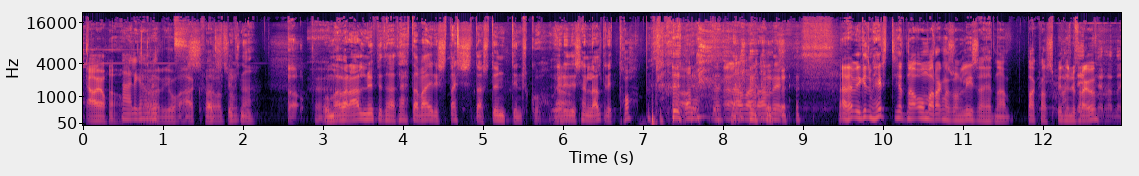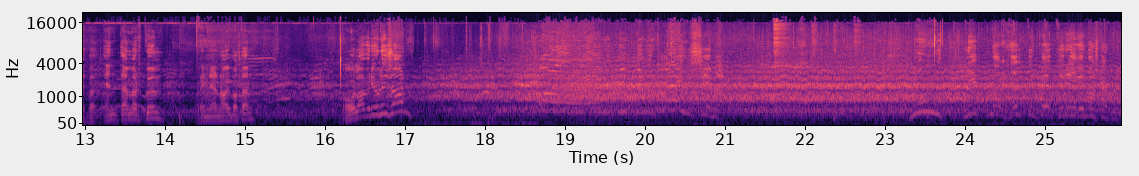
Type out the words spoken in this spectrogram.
Já, já. Það er líka. Hvað spilna? Og maður var alveg uppið það að þetta væri stærsta stundin sko. Og er þið sennilega aldrei topp? Það var alveg En Við getum heyrt hérna Ómar Ragnarsson lýsa hérna bakvarspinninu frægu. Fer þarna eitthvað endamörkum og inn er að ná í boltan Ólafur Júlísson Nú lifnar heldur betur yfir mannskapnum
